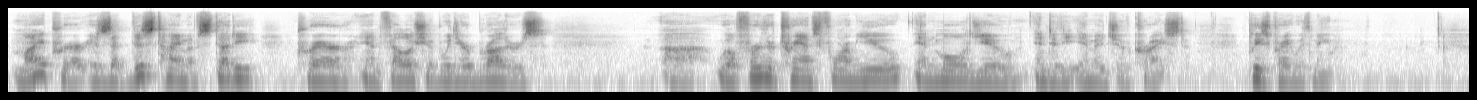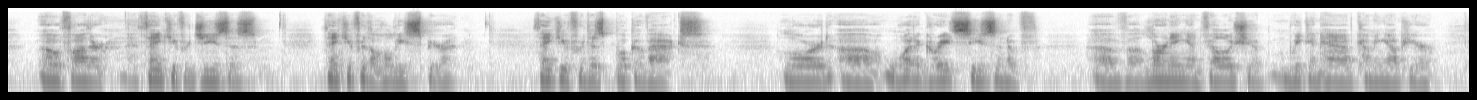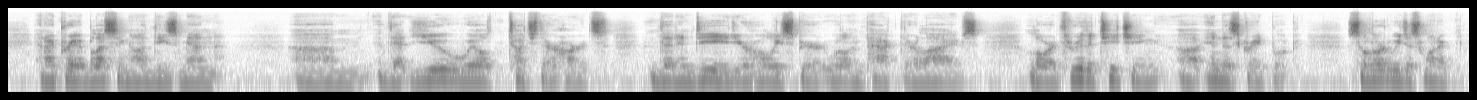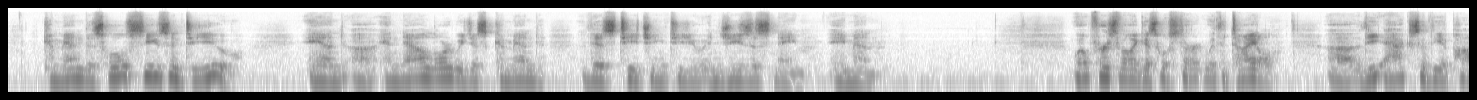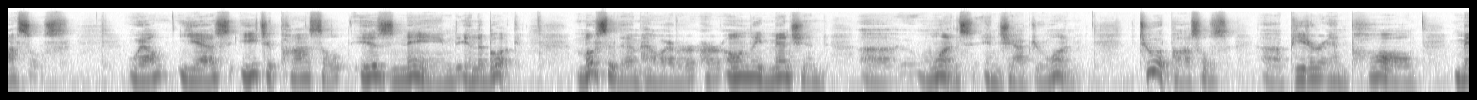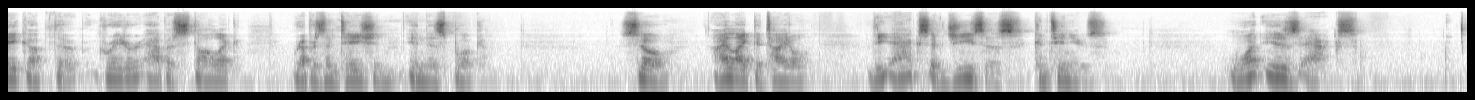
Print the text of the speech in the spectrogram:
My prayer is that this time of study, prayer, and fellowship with your brothers uh, will further transform you and mold you into the image of Christ. Please pray with me. Oh, Father, thank you for Jesus. Thank you for the Holy Spirit. Thank you for this book of Acts. Lord, uh, what a great season of, of uh, learning and fellowship we can have coming up here. And I pray a blessing on these men um, that you will touch their hearts, that indeed your Holy Spirit will impact their lives, Lord, through the teaching uh, in this great book. So, Lord, we just want to commend this whole season to you. And, uh, and now, Lord, we just commend this teaching to you in Jesus' name. Amen. Well, first of all, I guess we'll start with the title uh, The Acts of the Apostles. Well, yes, each apostle is named in the book. Most of them, however, are only mentioned uh, once in chapter 1. Two apostles, uh, Peter and Paul, make up the greater apostolic representation in this book. So, I like the title, The Acts of Jesus Continues. What is Acts?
